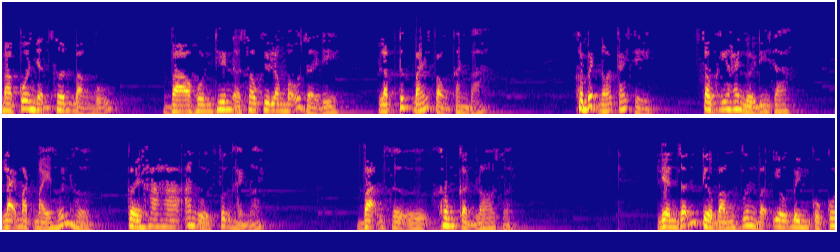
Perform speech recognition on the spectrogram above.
Mà cô nhận Sơn bằng ngũ Và hồn thiên ở sau khi Long Mẫu rời đi, Lập tức bái phòng căn bá. Không biết nói cái gì, Sau khi hai người đi ra, Lại mặt mày hớn hở, Cười ha ha an ủi Phương Hành nói. Vạn sự không cần lo rồi. Liền dẫn tiểu bằng vương và yêu binh của cô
